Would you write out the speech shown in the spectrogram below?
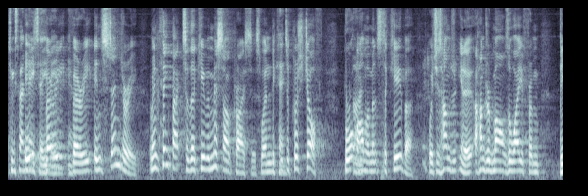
to expand is NATO, very, yeah. very incendiary. I mean, think back to the Cuban Missile Crisis when Nikita okay. Khrushchev brought right. armaments to Cuba, which is 100, you know, 100 miles away from the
